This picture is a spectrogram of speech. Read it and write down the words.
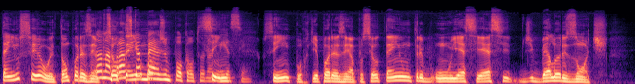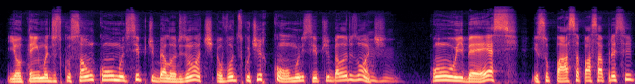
tem o seu. Então, por exemplo, então, na se prática eu tenho uma... perde um pouco a autonomia, sim, sim. Sim, porque, por exemplo, se eu tenho um, um ISS de Belo Horizonte, e eu tenho uma discussão com o município de Belo Horizonte, eu vou discutir com o município de Belo Horizonte. Uhum. Com o IBS, isso passa a passar para esse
